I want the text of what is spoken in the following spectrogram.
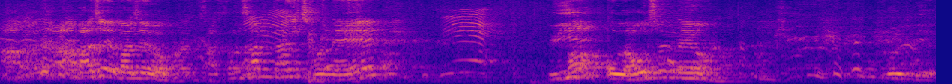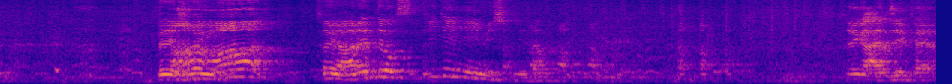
아, 맞아요, 맞아요. 아, 감사합니다 하기 전에 위에 어, 어, 나오셨네요. 뭘 위에 네, 아, 저희 아 저희 R&D웍스 PD님이십니다. 저희가 앉을까요?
